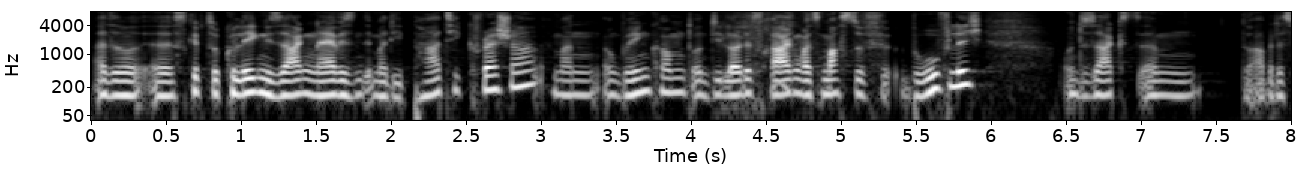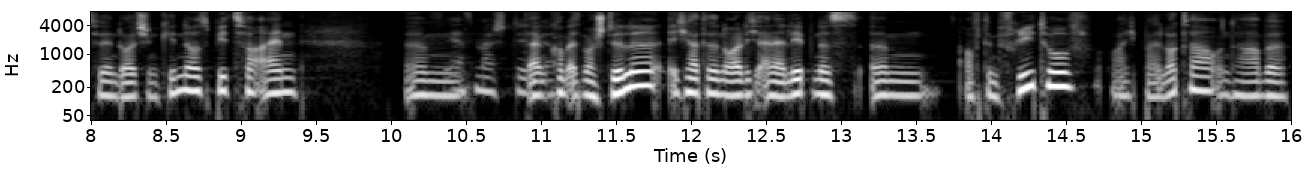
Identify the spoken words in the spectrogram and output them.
also äh, es gibt so Kollegen, die sagen, naja, wir sind immer die Partycrasher, wenn man irgendwo hinkommt und die Leute fragen, was machst du für, beruflich? Und du sagst, ähm, du arbeitest für den Deutschen Kinderhospizverein. Ähm, erstmal Stille. Dann kommt erstmal Stille. Ich hatte neulich ein Erlebnis ähm, auf dem Friedhof, war ich bei Lotta und habe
